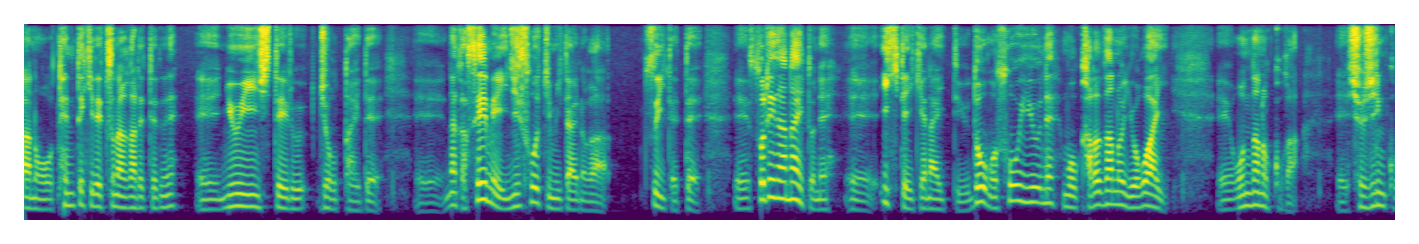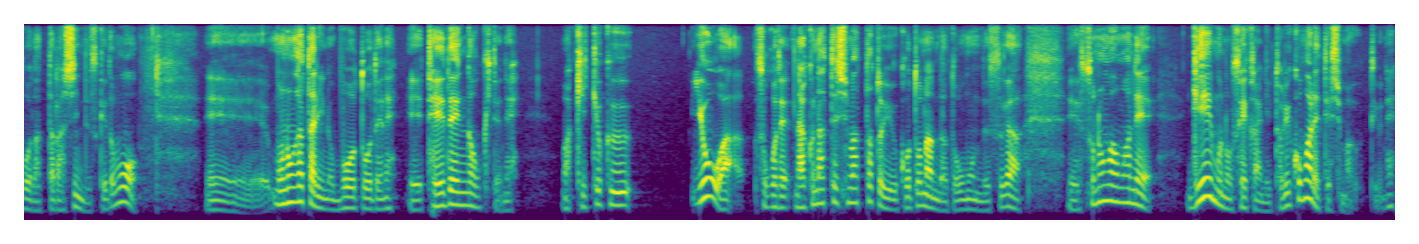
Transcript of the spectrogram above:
あの点滴でつながれてね、えー、入院している状態で、えー、なんか生命維持装置みたいのがついてて、えー、それがないとね、えー、生きていけないっていうどうもそういうねもう体の弱い、えー、女の子が、えー、主人公だったらしいんですけども、えー、物語の冒頭でね、えー、停電が起きてね、まあ、結局要はそこで亡くなってしまったということなんだと思うんですが、えー、そのままねゲームの世界に取り込まれてしまうっていうね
